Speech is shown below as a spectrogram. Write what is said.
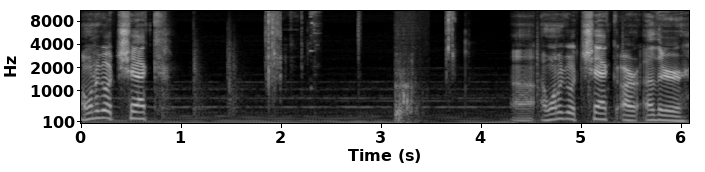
I want to go check... Uh, I want to go check our other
